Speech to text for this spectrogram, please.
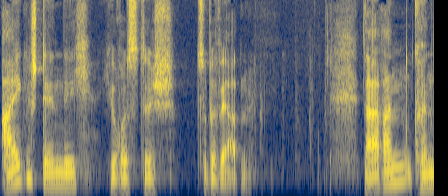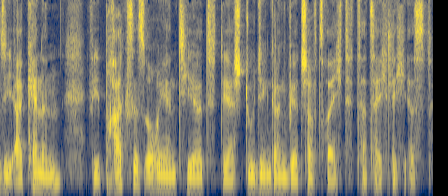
eigenständig juristisch zu bewerten. Daran können Sie erkennen, wie praxisorientiert der Studiengang Wirtschaftsrecht tatsächlich ist.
